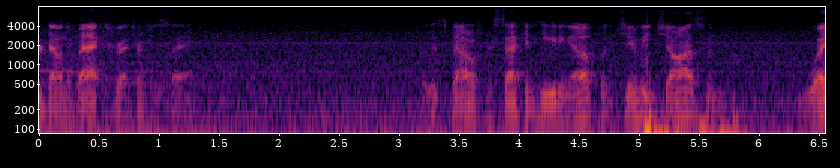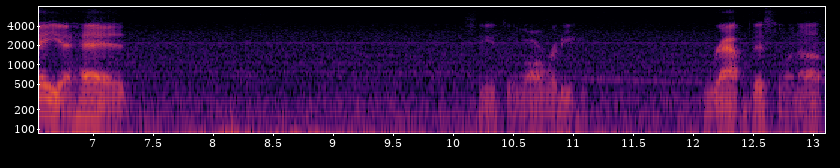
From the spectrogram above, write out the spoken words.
Or down the back stretch, I should say. So this battle for second heating up, but Jimmie Johnson way ahead. Seems to have already wrapped this one up.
